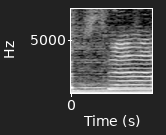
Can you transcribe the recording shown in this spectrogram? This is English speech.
Edhe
